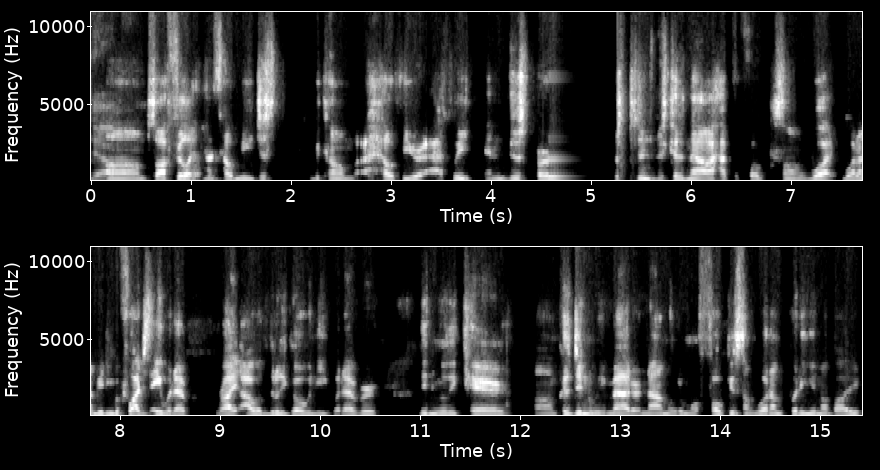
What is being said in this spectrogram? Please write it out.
yeah. Um, so I feel like that's helped me just become a healthier athlete and just person because now I have to focus on what what I'm eating. Before I just ate whatever, right? I would literally go and eat whatever, didn't really care um because it didn't really matter. Now I'm a little more focused on what I'm putting in my body.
